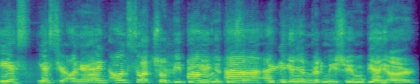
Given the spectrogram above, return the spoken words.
Yes, yes, Your Honor. Ah, And also, At so bibigyan um, niyo dun sa, uh, bibigyan niyo permiso yung BIR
